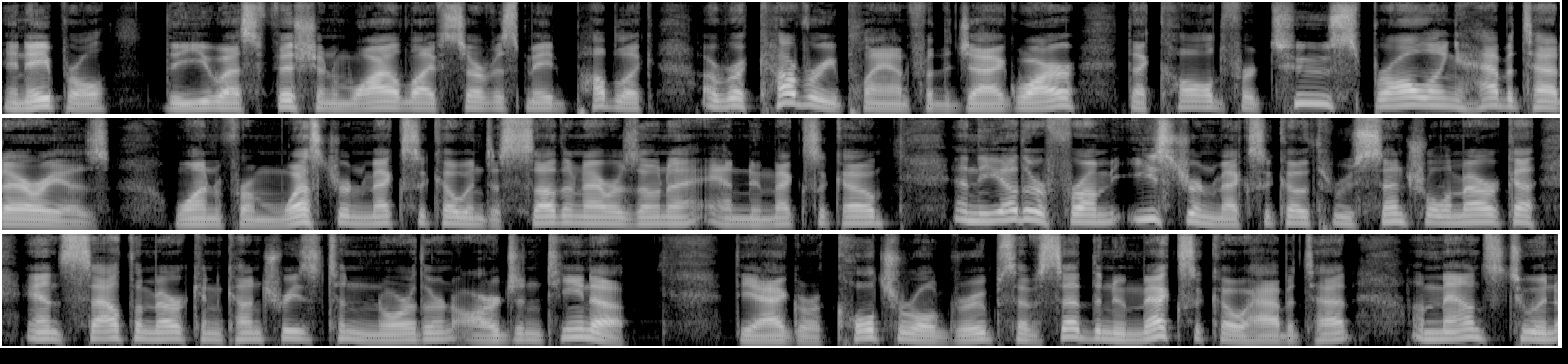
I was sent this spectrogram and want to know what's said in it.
In April, the U.S. Fish and Wildlife Service made public a recovery plan for the jaguar that called for two sprawling habitat areas, one from western Mexico into southern Arizona and New Mexico, and the other from eastern Mexico through Central America and South American countries to northern Argentina. The agricultural groups have said the New Mexico habitat amounts to an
